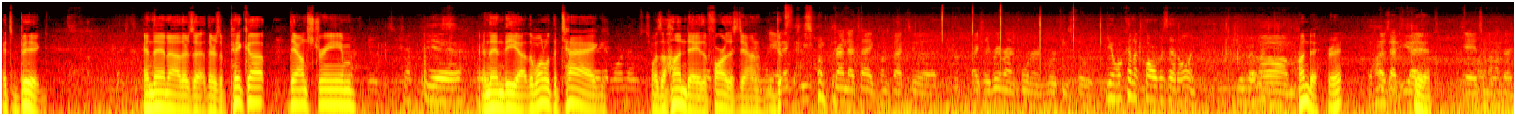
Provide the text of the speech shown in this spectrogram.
It's big. And then uh, there's a there's a pickup downstream, Yeah. and then the uh, the one with the tag was a Hyundai, the farthest down. Yeah, that, we ran that tag comes back to uh, actually right around the corner in northeast Philly. Yeah, what kind of car was that on? Do? Um, Hyundai, right? Oh, is that, yeah. Yeah. yeah, it's on a Hyundai.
